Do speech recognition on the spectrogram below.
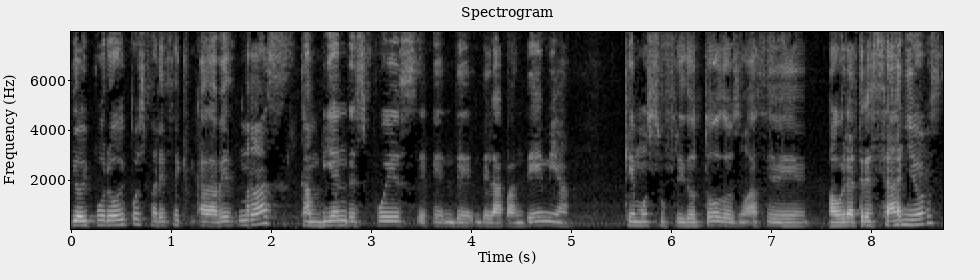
Y hoy por hoy, pues parece que cada vez más, también después eh, de, de la pandemia que hemos sufrido todos hace ahora tres años,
